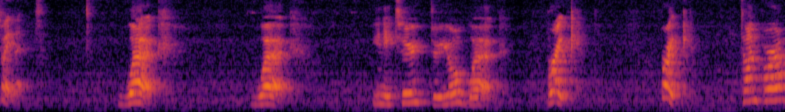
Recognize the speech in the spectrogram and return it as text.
toilet. Work. Work. You need to do your work. Break. Break. Time for a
